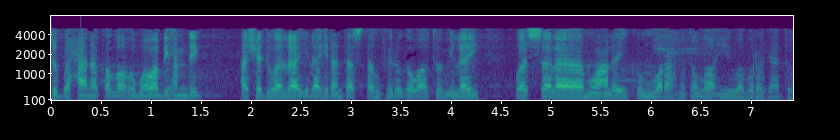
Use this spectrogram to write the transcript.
Subhanakallahumma wa bihamdik asyhadu an la ilaha illa anta astaghfiruka wa atubu ilaik. Wassalamualaikum warahmatullahi wabarakatuh.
